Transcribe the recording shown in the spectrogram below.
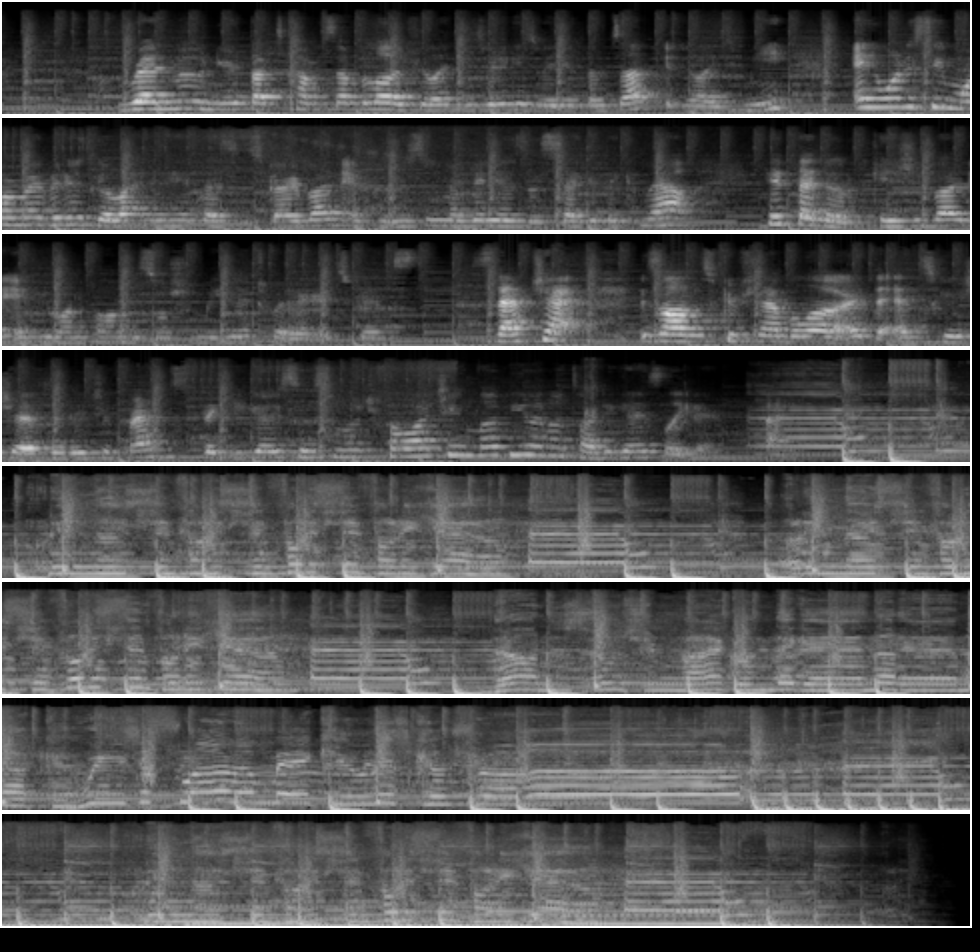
Red Moon, your thoughts, comments down below. If you like this video, give this video a thumbs up. If you liked me and you want to see more of my videos, go ahead and hit that subscribe button. If you're missing my videos the second they come out, hit that notification button. If you want to follow me on social media, Twitter, Instagram, Snapchat is all in the description down below or at the end screen, share this video with your friends. Thank you guys so, so much for watching. Love you, and I'll talk to you guys later. Bye.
